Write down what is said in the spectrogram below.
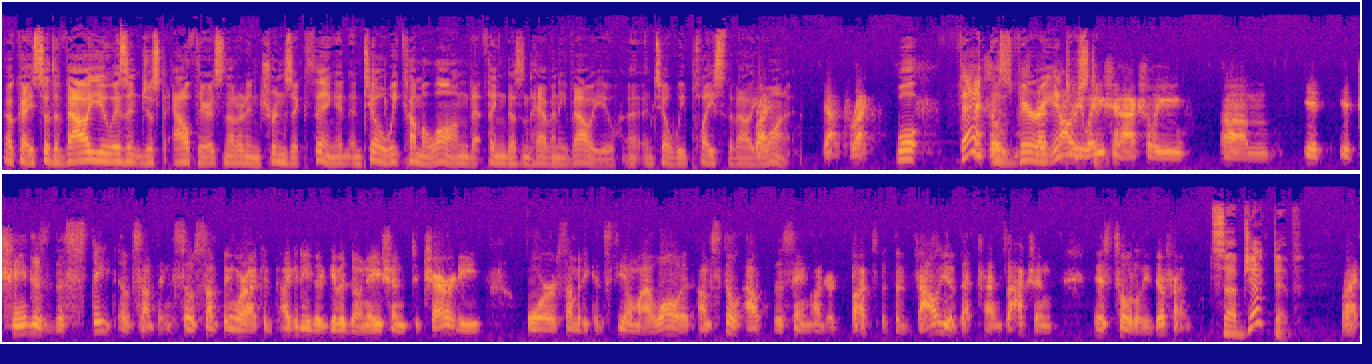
Okay, so the value isn't just out there; it's not an intrinsic thing, and until we come along, that thing doesn't have any value uh, until we place the value right. on it. Yeah, correct. Well, that so is very that interesting. Valuation actually um, it it changes the state of something. So something where I could I could either give a donation to charity or somebody could steal my wallet. I'm still out the same hundred bucks, but the value of that transaction is totally different. Subjective. Right.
